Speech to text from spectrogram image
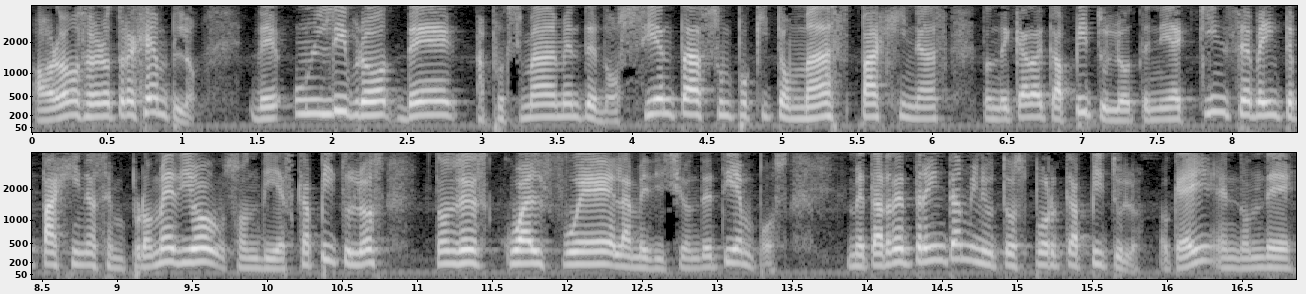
Ahora vamos a ver otro ejemplo de un libro de aproximadamente 200, un poquito más páginas, donde cada capítulo tenía 15, 20 páginas en promedio, son 10 capítulos. Entonces, ¿cuál fue la medición de tiempos? me tardé 30 minutos por capítulo, ¿ok? En donde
